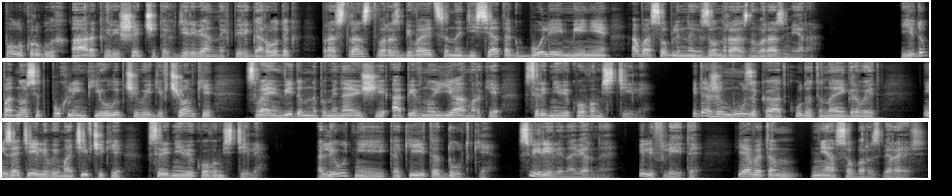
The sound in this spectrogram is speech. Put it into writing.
полукруглых арок и решетчатых деревянных перегородок пространство разбивается на десяток более-менее обособленных зон разного размера. Еду подносят пухленькие улыбчивые девчонки, своим видом напоминающие о пивной ярмарке в средневековом стиле. И даже музыка откуда-то наигрывает незатейливые мотивчики в средневековом стиле. Лютни и какие-то дудки. Свирели, наверное. Или флейты. Я в этом не особо разбираюсь.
